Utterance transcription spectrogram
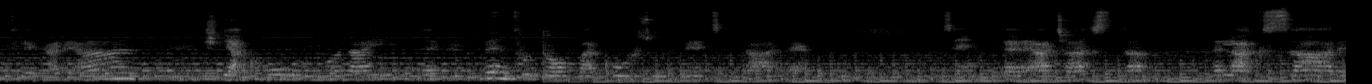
în fiecare an și de acum înainte pentru tot parcursul vieții tale. Simte această relaxare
